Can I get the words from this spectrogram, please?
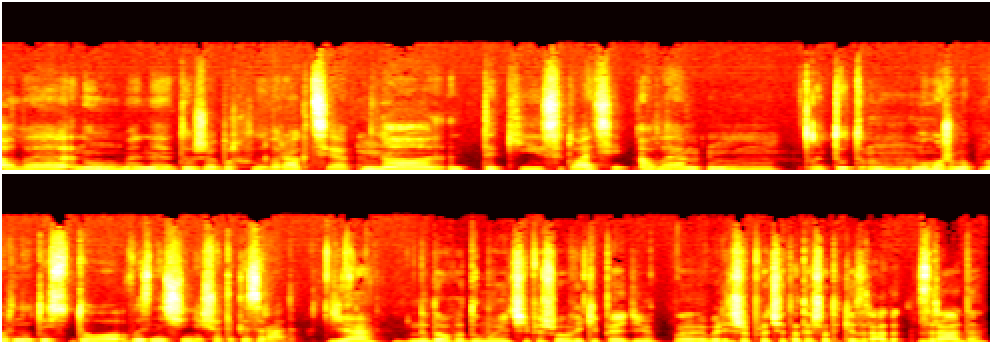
Але ну, у мене дуже бурхлива реакція на такі ситуації. Але м, тут м, ми можемо повернутися до визначення, що таке зрада. Я, недовго думаючи, пішов в Вікіпедію, е, вирішив прочитати, що таке зрада. Зрада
